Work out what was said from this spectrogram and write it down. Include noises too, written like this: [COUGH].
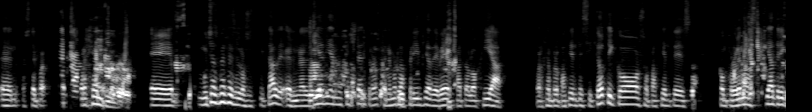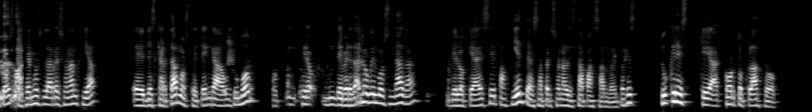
eh, por, ejemplo, eh, muchas veces en los hospitales, en el día a día en nuestros centros, tenemos la experiencia de ver patología, por ejemplo, pacientes psicóticos o pacientes con problemas psiquiátricos, hacemos la resonancia, descartamos que tenga un tumor, pero de verdad no vemos nada de lo que a ese paciente, a esa persona le está pasando. Entonces, ¿tú crees que a corto plazo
